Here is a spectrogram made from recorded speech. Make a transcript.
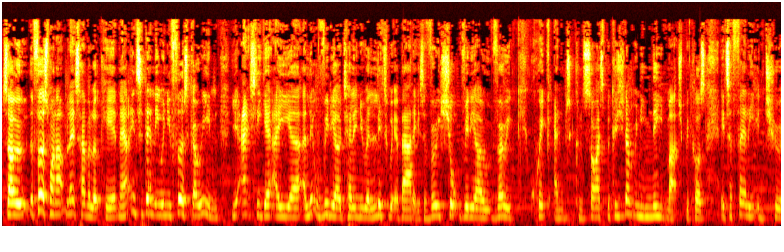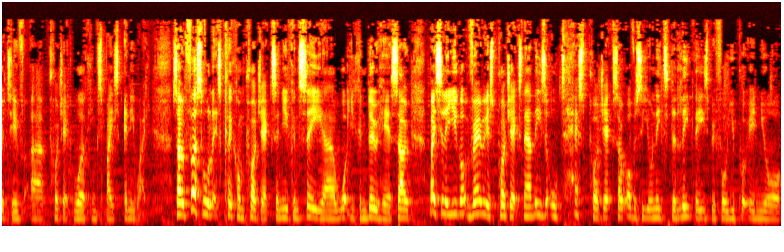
So, the first one up, let's have a look here. Now, incidentally, when you first go in, you actually get a, uh, a little video telling you a little bit about it. It's a very short video, very quick and concise because you don't really need much because it's a fairly intuitive uh, project working space anyway. So first of all, let's click on projects and you can see uh, what you can do here. So basically you've got various projects. Now these are all test projects. So obviously you'll need to delete these before you put in your,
